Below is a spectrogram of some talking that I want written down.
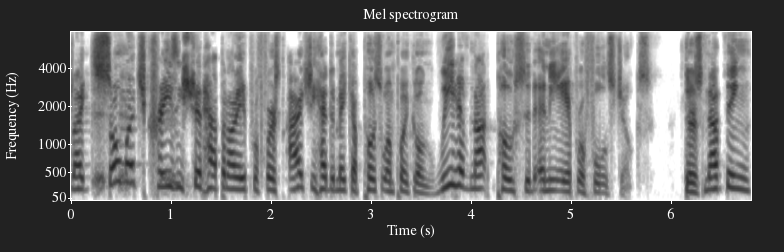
like so much crazy shit happened on april 1st i actually had to make a post at one point going we have not posted any april fool's jokes there's nothing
